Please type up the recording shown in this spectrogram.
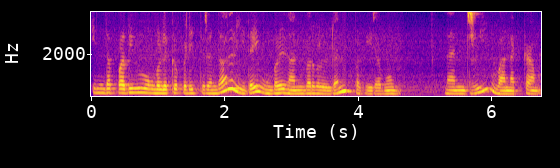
இந்த பதிவு உங்களுக்கு பிடித்திருந்தால் இதை உங்கள் நண்பர்களுடன் பகிரவும். நன்றி வணக்கம்.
